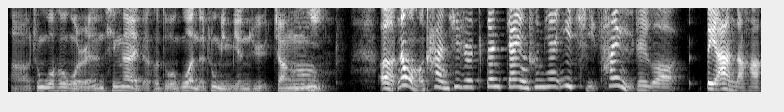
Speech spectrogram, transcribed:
啊、呃中国合伙人》《亲爱的》和《夺冠》的著名编剧张译。嗯，那我们看，其实跟嘉映春天一起参与这个备案的哈，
